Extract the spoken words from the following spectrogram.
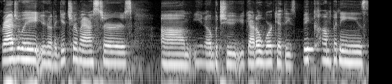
graduate, you're gonna get your master's, um, you know, but you you got to work at these big companies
